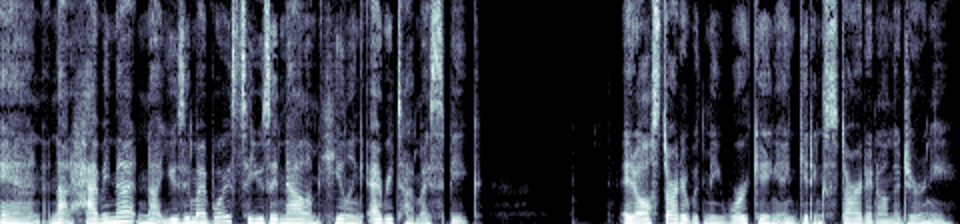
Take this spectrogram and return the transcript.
and not having that, not using my voice to use it now. I'm healing every time I speak. It all started with me working and getting started on the journey.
